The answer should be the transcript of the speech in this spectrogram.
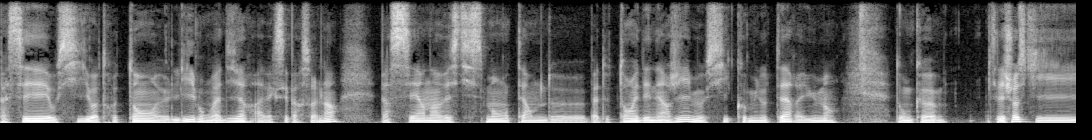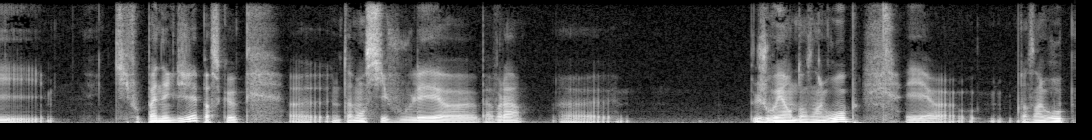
passer aussi votre temps euh, libre, on va dire, avec ces personnes-là, eh c'est un investissement en termes de, bah, de temps et d'énergie, mais aussi communautaire et humain. Donc c'est des choses qui qu'il faut pas négliger parce que notamment si vous voulez bah, voilà jouer dans un groupe et dans un groupe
